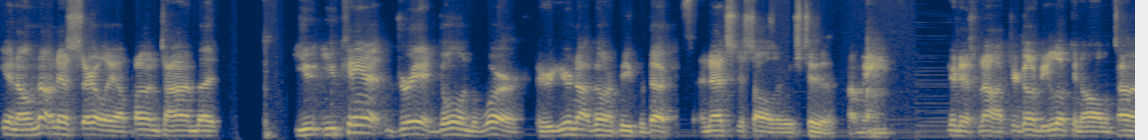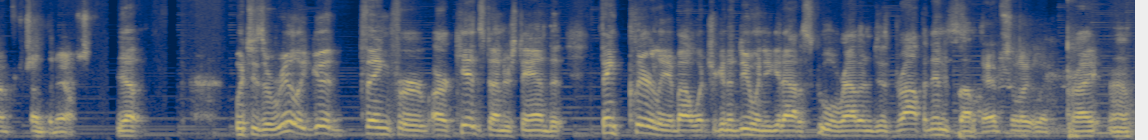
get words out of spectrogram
you know, not necessarily a fun time, but you you can't dread going to work, or you're not going to be productive, and that's just all there is to it. I mean, you're just not. You're going to be looking all the time for something else. Yep which is a really good thing for our kids to understand that think clearly about what you're going to do when you get out of school rather than just dropping into something. Absolutely. Right. Uh,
